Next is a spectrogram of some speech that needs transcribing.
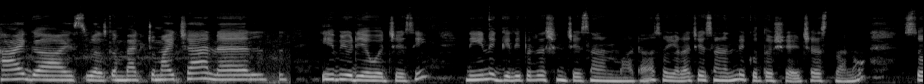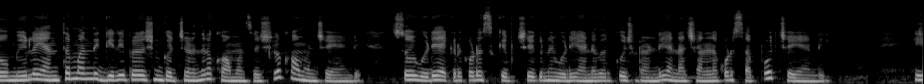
Hi guys welcome back to my channel ఈ వీడియో వచ్చేసి నేను గిరి ప్రదర్శన చేశాను అనమాట సో ఎలా చేశానని మీకుతో షేర్ చేస్తున్నాను. సో మీలో ఎంతమంది గిరి ప్రదర్శనకి వచ్చారనేది నా కామెంట్ సెక్షన్లో కామెంట్ చేయండి. సో వీడియో ఎక్కడ కూడా స్కిప్ చేయకుండా వీడియో ఎండ్ వరకు చూడండి అండ్ నా ఛానల్ కూడా సపోర్ట్ చేయండి. ఈ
